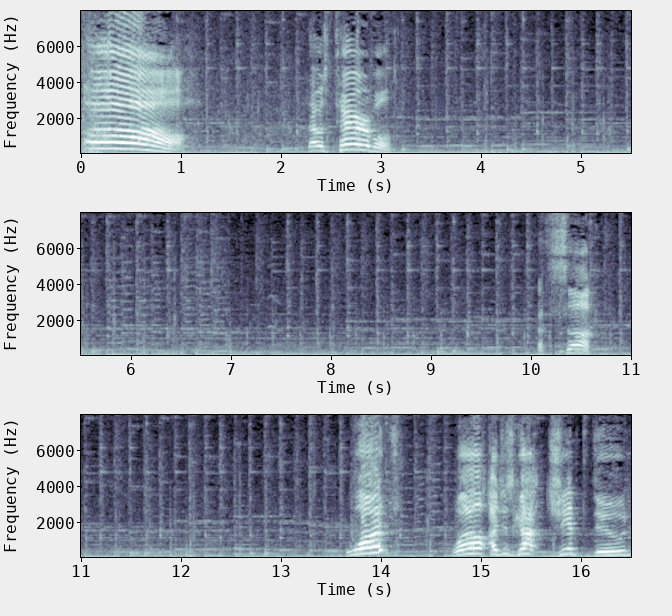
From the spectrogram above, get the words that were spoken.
Oh! That was terrible. That sucked. What? Well, I just got gypped, dude.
